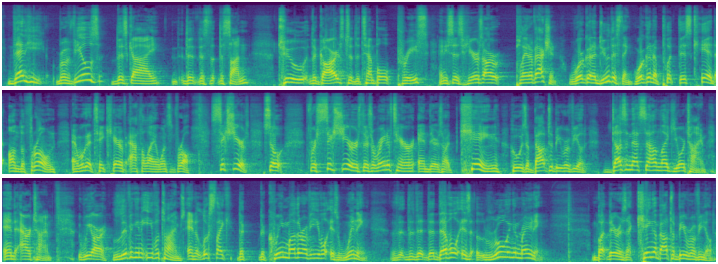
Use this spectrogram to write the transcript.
Then he reveals this guy, the, the, the son, to the guards, to the temple priests, and he says, Here's our plan of action. We're going to do this thing. We're going to put this kid on the throne and we're going to take care of Athaliah once and for all. Six years. So for six years, there's a reign of terror and there's a king who is about to be revealed. Doesn't that sound like your time and our time? We are living in evil times and it looks like the, the queen mother of evil is winning. The, the, the devil is ruling and reigning. But there is a king about to be revealed.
